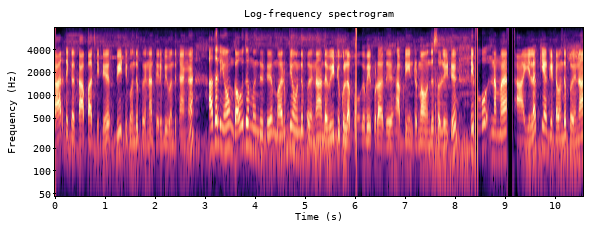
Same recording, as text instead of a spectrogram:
கார்த்திகை காப்பாற்றிட்டு வீட்டுக்கு வந்து பார்த்தீங்கன்னா திரும்பி வந்துட்டாங்க. அதுலேயும் கௌதம் வந்துட்டு மறுபடியும் வந்து பார்த்தீங்கன்னா, அந்த வீட்டுக்குள்ள போகவே கூடாது அப்படின்ற மாதிரி வந்து சொல்லிட்டு, இப்போ நம்ம இலக்கியா கிட்ட வந்து பார்த்தீங்கன்னா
